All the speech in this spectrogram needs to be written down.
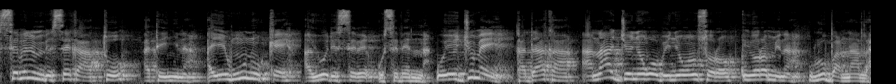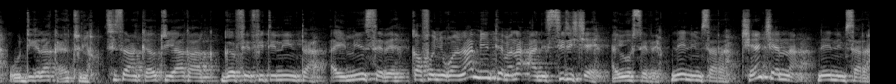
sɛbɛn min bɛ se k'a to a tɛ ɲina a ye minnu kɛ a y'o de sɛbɛn o sɛbɛn na o ye jumɛn ye ka daa kan a n'a jɔɲɔgɔnw bɛ ɲɔgɔn sɔrɔ yɔrɔ min na olu banna la o digira kayatu la sisan kayatu y'a ka gafe fitinin ta a ye min sɛbɛn k'a fɔ ɲɔgɔnna min tɛmɛna ani siri cɛ a y'o sɛbɛn ne nimisara tiɲɛ tiɲɛ na ne nimisara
